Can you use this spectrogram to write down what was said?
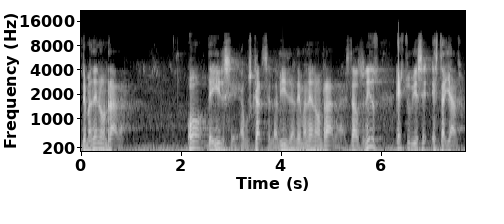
de manera honrada o de irse a buscarse la vida de manera honrada a Estados Unidos, esto hubiese estallado.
